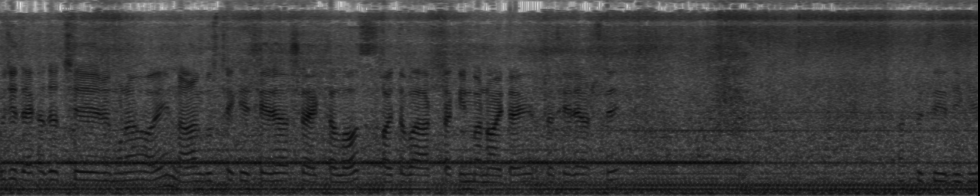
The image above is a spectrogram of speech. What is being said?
ওই যে দেখা যাচ্ছে মনে হয় নারায়ণগঞ্জ থেকে ছেড়ে আসছে একটা লস হয়তো বা আটটা কিংবা নয়টায় একটা ছেড়ে আসছে। আসতেছে এদিকে।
